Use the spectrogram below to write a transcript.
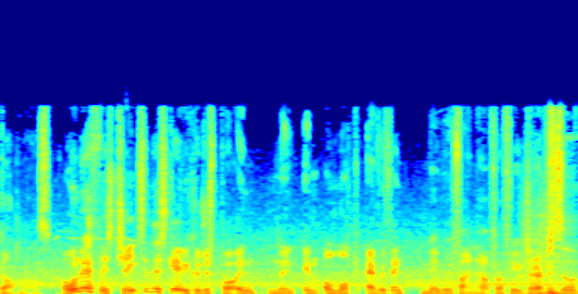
God knows. I wonder if there's cheats in this game you could just put in and then in, unlock everything. Maybe we find out for a future episode.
